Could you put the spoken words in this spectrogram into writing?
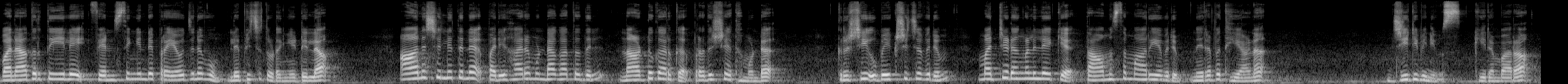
വനാതിർത്തിയിലെ ഫെൻസിംഗിന്റെ പ്രയോജനവും ലഭിച്ചു തുടങ്ങിയിട്ടില്ല. ആനശല്യത്തിന് പരിഹാരമുണ്ടാകാത്തതിൽ നാട്ടുകാർക്ക് പ്രതിഷേധമുണ്ട്. കൃഷി ഉപേക്ഷിച്ചവരും മറ്റിടങ്ങളിലേക്ക് താമസം മാറിയവരും നിരവധിയാണ്. G T V news Keerampara.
